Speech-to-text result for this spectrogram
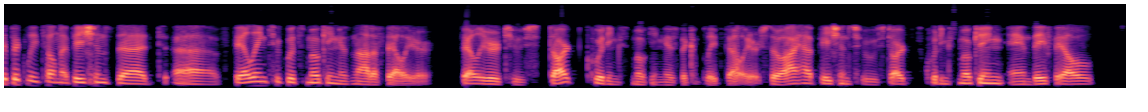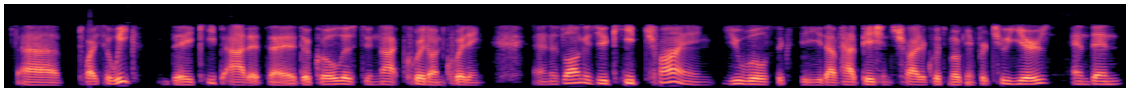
typically tell my patients that uh, failing to quit smoking is not a failure. Failure to start quitting smoking is the complete failure. So I have patients who start quitting smoking and they fail uh, twice a week. They keep at it. The, the goal is to not quit on quitting. And as long as you keep trying, you will succeed. I've had patients try to quit smoking for two years and then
